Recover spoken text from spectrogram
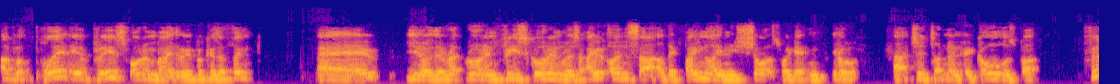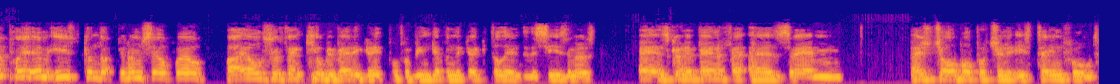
I've got plenty of praise for him, by the way, because I think uh, you know, the rip roaring free scoring was out on Saturday finally, and his shots were getting, you know, actually turned into goals. But fair play to him, he's conducting himself well. But I also think he'll be very grateful for being given the gig till the end of the season, as it is going to benefit his um, his job opportunities tenfold.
